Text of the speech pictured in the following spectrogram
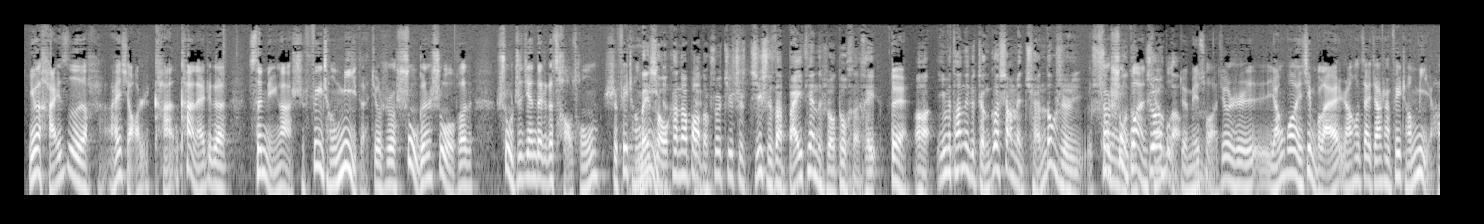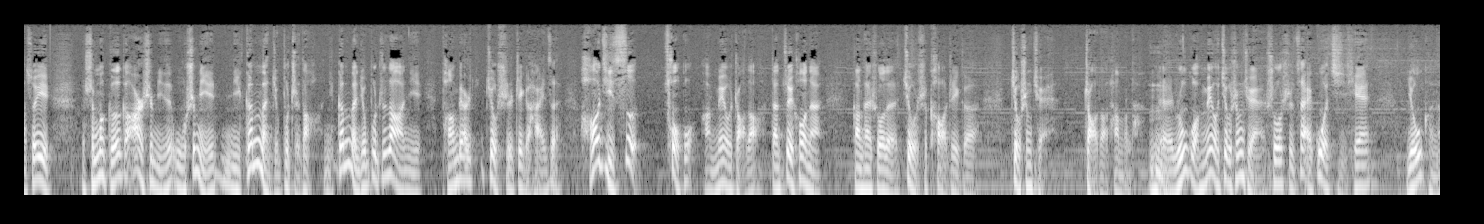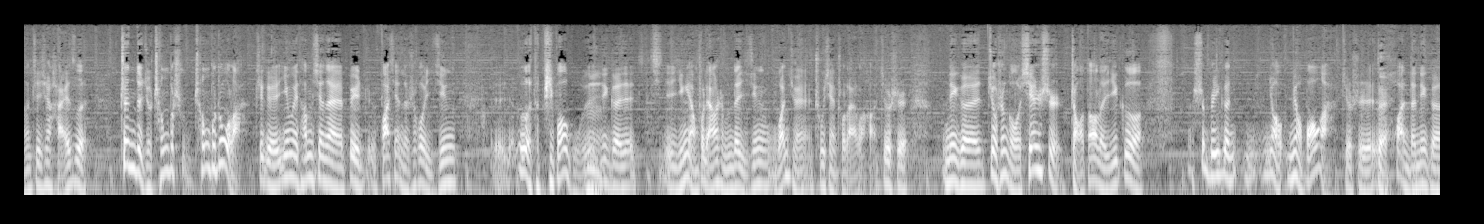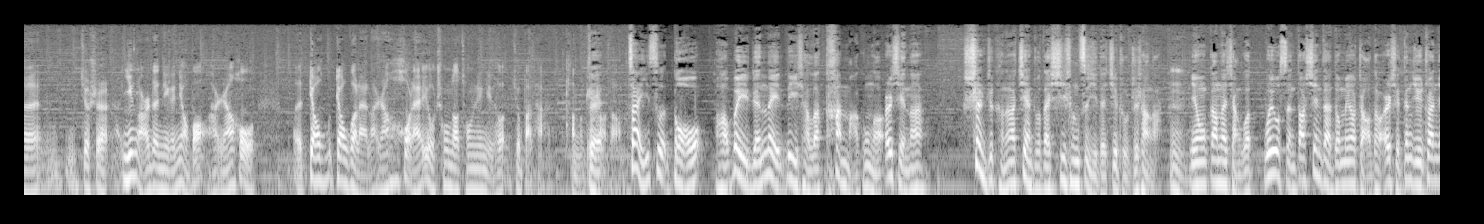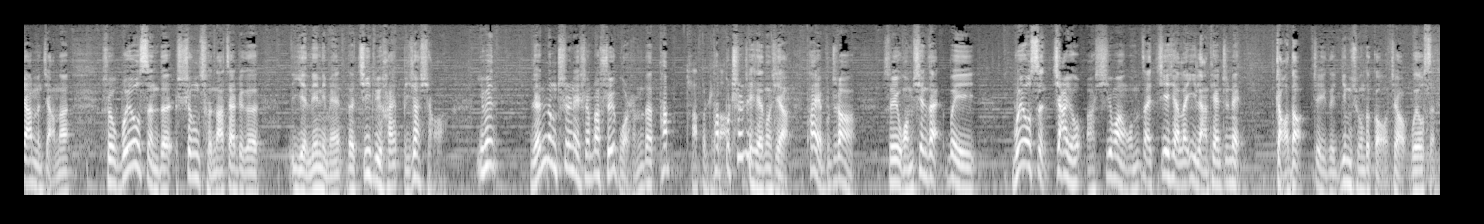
因为孩子还小，看看来这个森林啊是非常密的，就是说树跟树和树之间的这个草丛是非常密的。没错，我看到报道说，就是即使在白天的时候都很黑。对啊，因为它那个整个上面全都是树树冠全部。对，没错，就是阳光也进不来，然后再加上非常密哈，所以什么隔个二十米、五十米，你根本就不知道，你根本就不知道你旁边就是这个孩子。好几次错过啊，没有找到，但最后呢，刚才说的就是靠这个。救生犬找到他们了。呃，如果没有救生犬，说是再过几天，有可能这些孩子真的就撑不住，撑不住了。这个，因为他们现在被发现的时候，已经呃饿得皮包骨，那个营养不良什么的，已经完全出现出来了哈。就是那个救生狗先是找到了一个，是不是一个尿尿包啊？就是换的那个，就是婴儿的那个尿包啊，然后。呃，叼叼过来了，然后后来又冲到丛林里头，就把他他们给找到了。再一次，狗啊为人类立下了探马功劳，而且呢，甚至可能要建筑在牺牲自己的基础之上啊。嗯。因为我刚才讲过，Wilson 到现在都没有找到，而且根据专家们讲呢，说 Wilson 的生存呢，在这个野林里面的几率还比较小，因为人能吃那什么水果什么的，他他不知道，他不吃这些东西啊，他也不知道。所以我们现在为 Wilson 加油啊！希望我们在接下来一两天之内。找到这个英雄的狗叫 Wilson。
